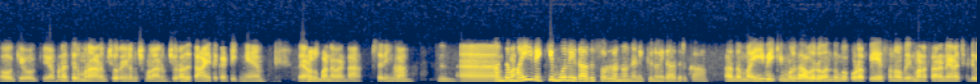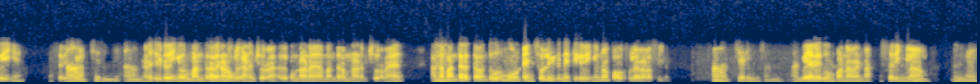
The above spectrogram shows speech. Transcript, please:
Okay okay. அப்பனா திரும்ப நான் அனுப்பிச்சி விட்றேன். எலுமிச்சம்பழம் அனுப்பிச்சி விட்றேன். அது தாயத்தை கட்டிக்கங்க. வேற சரிங்க. பண்ண வேண்டாம். சரிங்களா? ம். அந்த ம- மை வைக்கும் போது ஏதாவது சொல்லணும்னு நினைக்கணும்? ஏதாவது இருக்கா? அந்த மை வைக்கும் பொழுது அவர் வந்து உங்க கூட பேசணும் அப்படின்னு மனசார நினைச்சுக்கிட்டு வைங்க. ஆ சரிங்களா? சரிங்க. ஆ. நினைச்சுக்கிட்டு வைங்க. ஒரு மந்திரம் வேணா நான் உங்களுக்கு அனுப்பிச்சி விட்றேன். அதுக்கு உண்டான மந்திரம் நான் அனுப்பிச்சி விட்றேன். அந்த ம். மந்திரத்தை வந்து ஒரு மூணு டைம் சொல்லிட்டு நெத்தியில வைங்க. இன்னும் பவர்ஃபுல்லா வேலை செய்யும். ஆ சரிங்க சாமி. வேற. எதுவும் பண்ண வேண்டாம். சரிங்களா? ம், ம். ம்.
